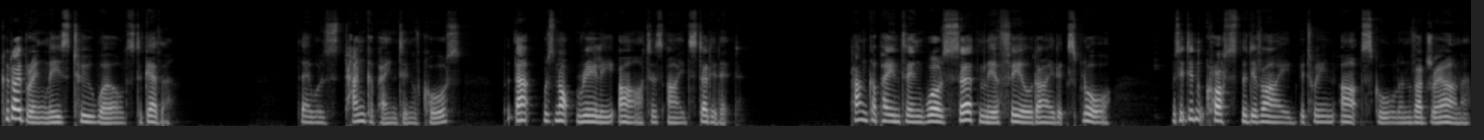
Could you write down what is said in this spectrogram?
Could I bring these two worlds together? There was tanka painting, of course, but that was not really art as I'd studied it. Tanka painting was certainly a field I'd explore, but it didn't cross the divide between art school and Vajrayana.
